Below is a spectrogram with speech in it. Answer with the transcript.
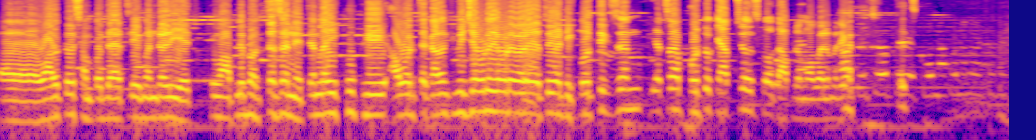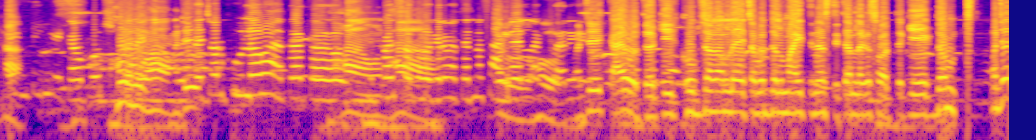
अं, वारकरी संप्रदायातली मंडळी आहेत किंवा आपले भक्तजन आहेत त्यांनाही खूप हे आवडतं. कारण की मी जेवढं जेवढं वेळ येतो या ठिकाणी प्रत्येक जण याचा फोटो कॅप्चर करतो आपल्या मोबाईल मध्ये. त्याच्यावर ते कोणाकोणाला वाटतं ते हा. painting आहे का, हो, poster आहे. मग म्हणजे- त्याच्यावर फुलं वाहतात अं, हा, प्रसाद हा. वगैरे वाहतात. त्यांना सांगायला बरोबर, हो. लागतं अरे, म्हणजे काय होतं की खूप जणांना याच्याबद्दल माहिती नसते त्यांना कसं वाटतं की एकदम म्हणजे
